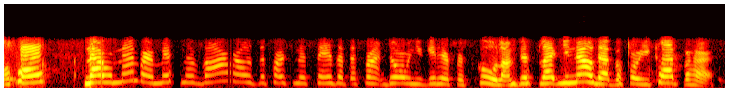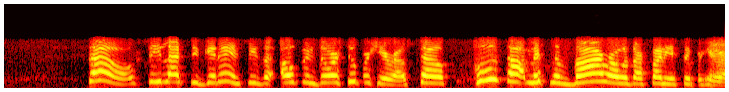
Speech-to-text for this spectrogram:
Okay. Now remember, Miss Navarro is the person that stands at the front door when you get here for school. I'm just letting you know that before you clap for her. So she lets you get in. She's an open door superhero. So who thought Miss Navarro was our funniest superhero?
